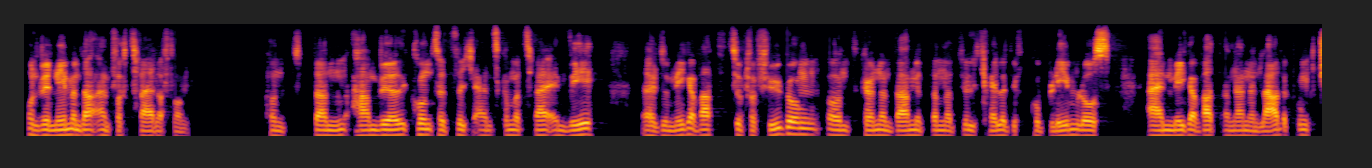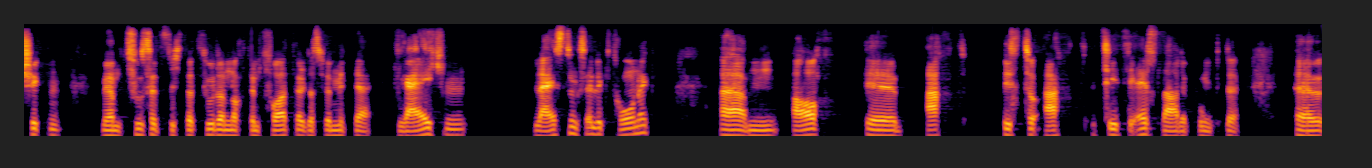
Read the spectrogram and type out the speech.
und wir nehmen da einfach zwei davon. Und dann haben wir grundsätzlich 1,2 MW, also Megawatt zur Verfügung und können damit dann natürlich relativ problemlos ein Megawatt an einen Ladepunkt schicken. Wir haben zusätzlich dazu dann noch den Vorteil, dass wir mit der gleichen Leistungselektronik ähm, auch äh, acht bis zu acht CCS-Ladepunkte äh,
